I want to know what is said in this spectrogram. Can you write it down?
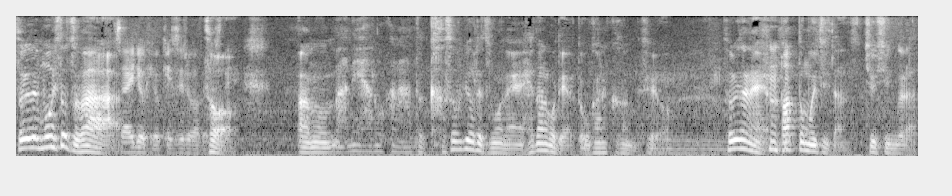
それでもう一つは材料費を削るわけですね。そう。あの何やろうかなと仮想行列もね下手なことやるとお金かかるんですよ。それでねパッと思いついたんです 中心蔵って。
